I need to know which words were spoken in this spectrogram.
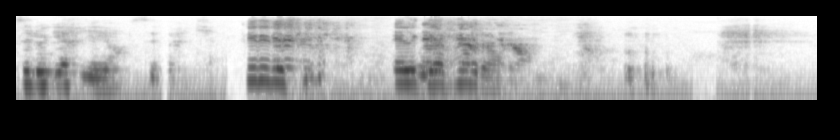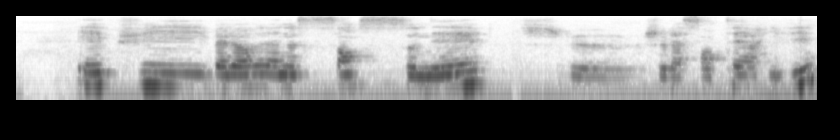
C'est le guerrier, hein, Cédric. Quiere decir el guerrero. Et puis, bah, l'heure de la naissance sonnait, je, la sentais arriver.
